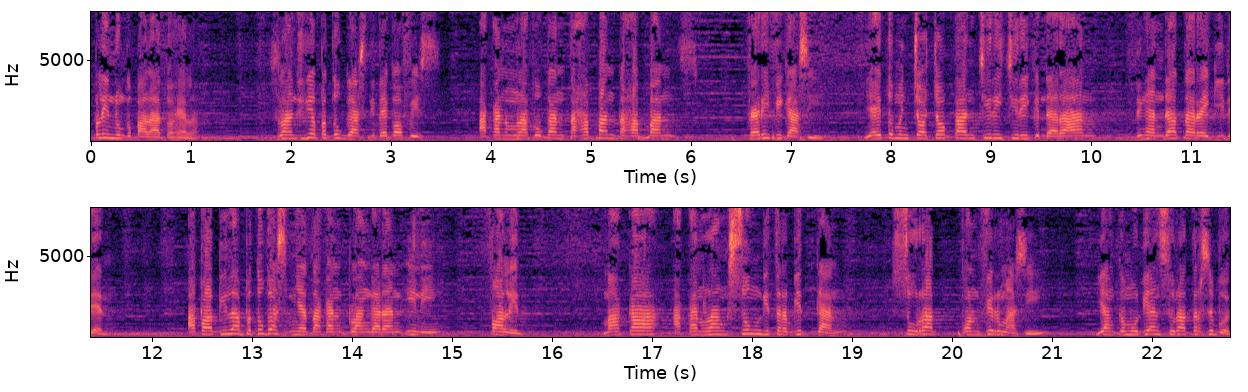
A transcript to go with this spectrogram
pelindung kepala atau helm. Selanjutnya petugas di back office akan melakukan tahapan-tahapan verifikasi, yaitu mencocokkan ciri-ciri kendaraan dengan data regiden. Apabila petugas menyatakan pelanggaran ini valid, maka akan langsung diterbitkan surat konfirmasi yang kemudian surat tersebut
